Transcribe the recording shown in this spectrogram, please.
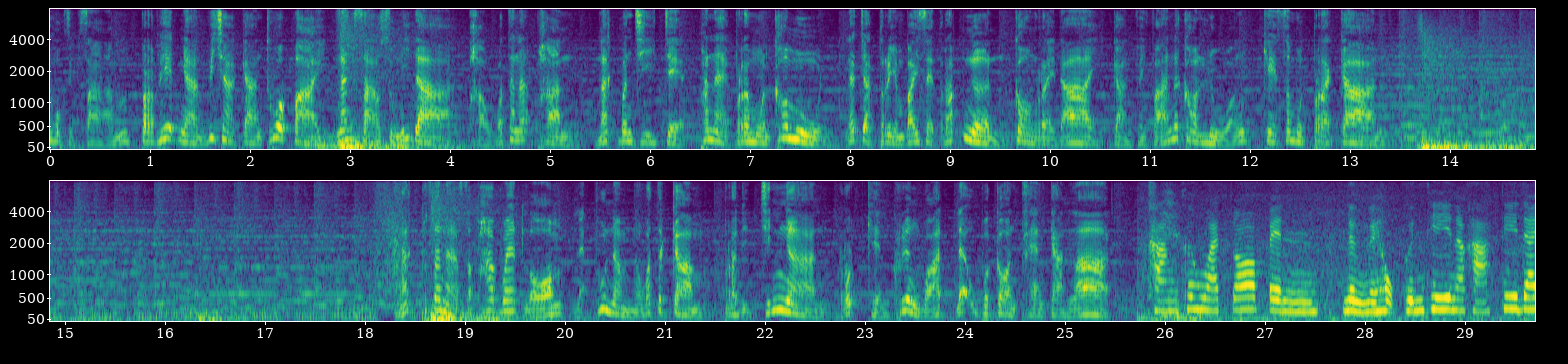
2563 ประเภทงานวิชาการทั่วไปนางสาวสุนิดา เผ่าวัฒนพันธ์ นักบัญชี7แผนกประมวลข้อมูล และจัดเตรียมใบเสร็จรับเงิน กองรายได้ การไฟฟ้านครหลวง เขตสมุทรปราการ นักพัฒนาสภาพแวดล้อม และผู้นำนวัตกรรม ประดิษฐ์ชิ้นงาน รถเข็นเครื่องวัด และอุปกรณ์แทนการลากคลังเครื่องวัดก็เป็นหนึ่งใน 6 พื้นที่นะคะ ที่ได้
